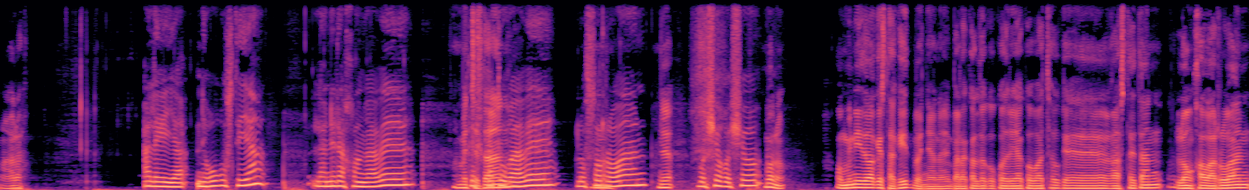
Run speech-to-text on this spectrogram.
Ara. Alegia, negu guztia, lanera joan gabe, kezkatu Ametxetan. gabe, lozorroan, Ja. goxo-goxo, Bueno, hominidoak ez dakit, baina eh, barakaldoko kodriako batzuk eh, gaztetan, lonja barruan,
